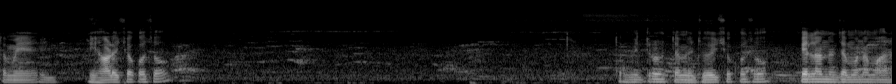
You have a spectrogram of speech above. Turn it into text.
તમે નિહાળી શકો છો. તો મિત્રો, તમે જોઈ શકો છો, પહેલાંના જમાનામાં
